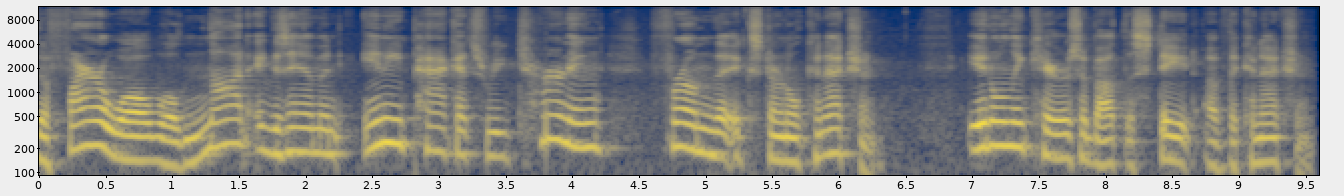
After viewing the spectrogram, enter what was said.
the firewall will not examine any packets returning from the external connection. It only cares about the state of the connection.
